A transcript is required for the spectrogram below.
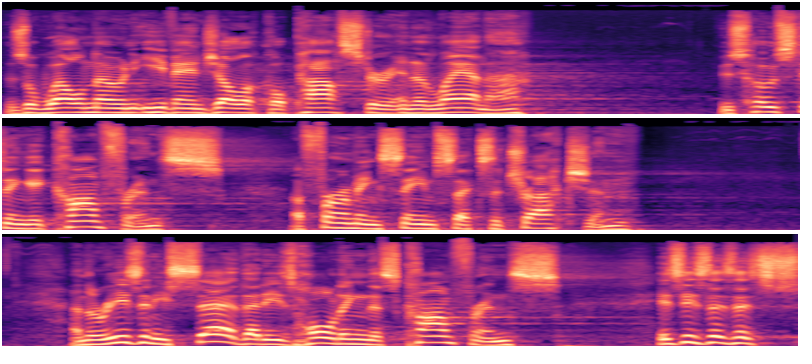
There's a well known evangelical pastor in Atlanta who's hosting a conference affirming same sex attraction. And the reason he said that he's holding this conference is he says it's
